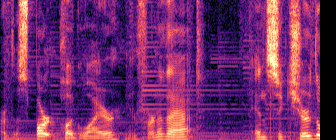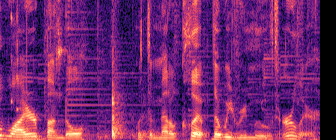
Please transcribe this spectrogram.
or the spark plug wire, in front of that, and secure the wire bundle with the metal clip that we removed earlier.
